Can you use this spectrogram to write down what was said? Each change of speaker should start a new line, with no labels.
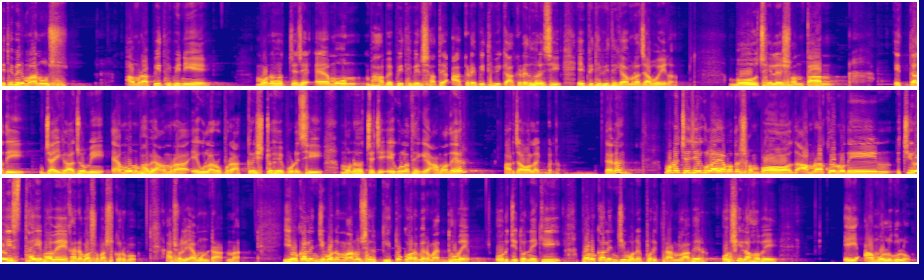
পৃথিবীর মানুষ, আমরা পৃথিবী নিয়ে মনে হচ্ছে যে এমনভাবে পৃথিবীর সাথে আঁকড়ে, পৃথিবীকে আঁকড়ে ধরেছি, এই পৃথিবী থেকে আমরা যাবই না। বউ, ছেলে, সন্তান ইত্যাদি জায়গা, জমি এমনভাবে আমরা এগুলার উপরে আকৃষ্ট হয়ে পড়েছি, মনে হচ্ছে যে এগুলো থেকে আমাদের আর যাওয়া লাগবে না। তাই না? মনে হচ্ছে যে এগুলাই আমাদের সম্পদ। আমরা কোনোদিন চিরস্থায়ীভাবে এখানে বসবাস করব। আসলে এমনটা না। ইহকালীন জীবনে মানুষের কৃতকর্মের মাধ্যমে অর্জিত নেকি, পরকালীন জীবনে পরিত্রাণ লাভের অশিলা হবে এই আমলগুলো।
